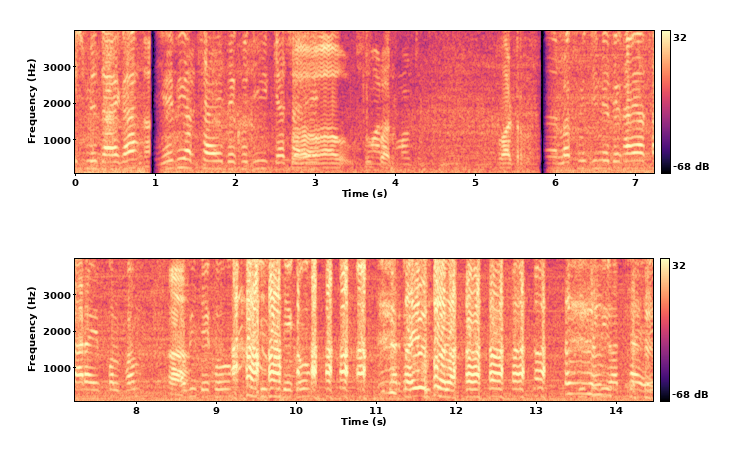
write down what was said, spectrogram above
इसमें जाएगा। ये भी अच्छा है देखो जी कैसा है। सुपर वाटर लक्ष्मी जी ने दिखाया सारा एप्पल फम हाँ। अभी देखो सिटी देखो इधर का सही बोला सिटी भी अच्छा है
